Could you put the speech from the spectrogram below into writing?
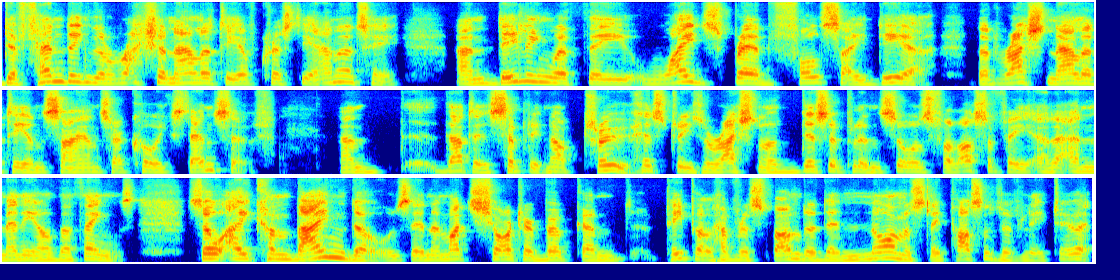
defending the rationality of Christianity and dealing with the widespread false idea that rationality and science are coextensive. And that is simply not true. History is a rational discipline, so is philosophy and, and many other things. So I combined those in a much shorter book, and people have responded enormously positively to it.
